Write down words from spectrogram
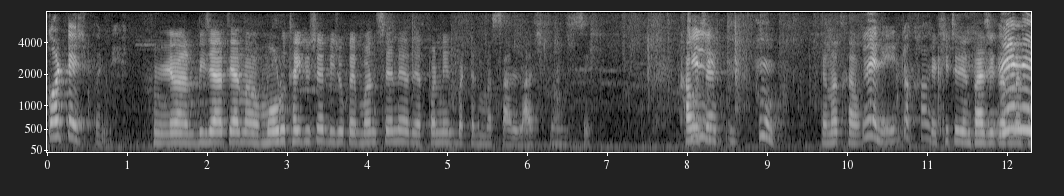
કોટેજ પનીર એવા બીજા અત્યારમાં મોડું થઈ ગયું છે બીજું કંઈ બનશે નહીં અત્યારે પનીર બટર મસાલા જ બનશે ખાવું છે કે નથી ખાવું નહીં નહીં તો ખાવું કે ખીચડીની ભાજી કરી નાખો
